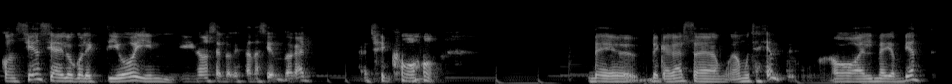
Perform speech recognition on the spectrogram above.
conciencia de lo colectivo y, y no hacer lo que están haciendo acá, ¿cachai? Como de, de cagarse a, a mucha gente o al medio ambiente.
